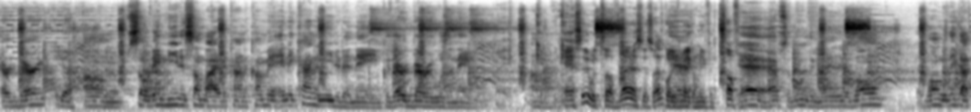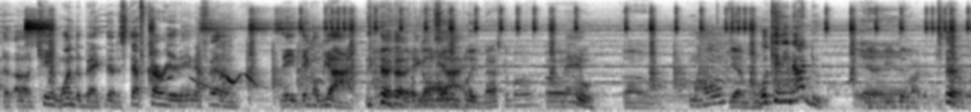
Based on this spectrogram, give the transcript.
Eric Berry. Yeah. Um, so they needed somebody to kind of come in, and they kind of needed a name because Eric Berry was a name. Um, Kansas City was tough last year, so that's gonna Yeah. make them even tougher. yeah, absolutely, man. As long as long as they got the uh, kid wonder back there, the Steph Curry of the NFL, they they gonna be alright. they gonna be He alright. play basketball. Uh, Man. Ooh. Um, Mahomes. yeah, Mahomes. What can he not do? yeah, he did like a incredible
